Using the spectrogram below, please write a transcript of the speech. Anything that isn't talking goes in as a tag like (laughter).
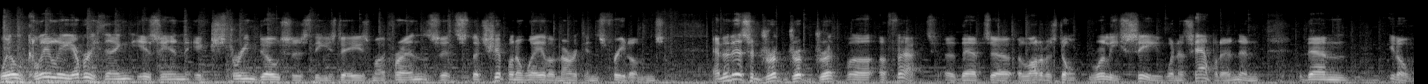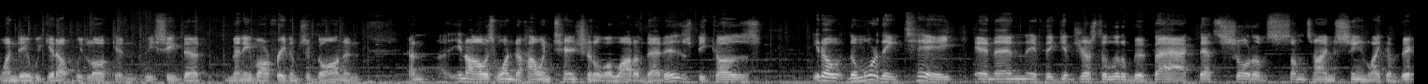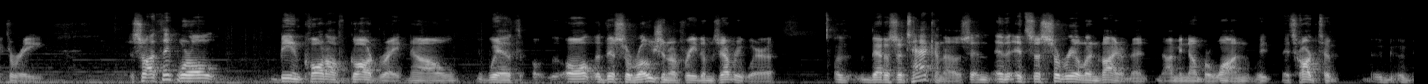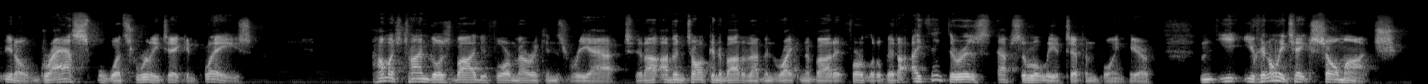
Well, clearly everything is in extreme doses these days, my friends. It's the chipping away of Americans' freedoms. And it is a drip, drip, drip uh, effect uh, that uh, a lot of us don't really see when it's happening. And then, you know, one day we get up, we look, and we see that many of our freedoms are gone. And, and uh, you know, I always wonder how intentional a lot of that is because, you know, the more they take, and then if they give just a little bit back, that's sort of sometimes seen like a victory so I think we're all being caught off guard right now with all this erosion of freedoms everywhere uh, that is attacking us. And it's a surreal environment. I mean number one it's hard to you know grasp what's really taking place. How much time goes by before americans react? And I, have been talking about it. I've been writing about it for a little bit. I think there is absolutely a tipping point here. You, you can only take so much.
